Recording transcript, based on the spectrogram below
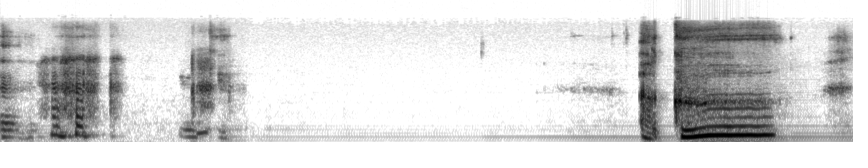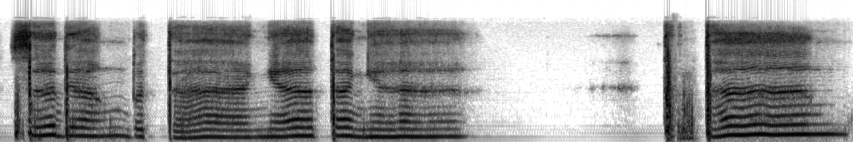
Aku sedang bertanya-tanya tentang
